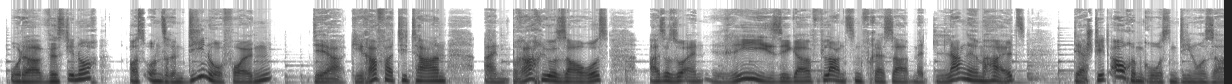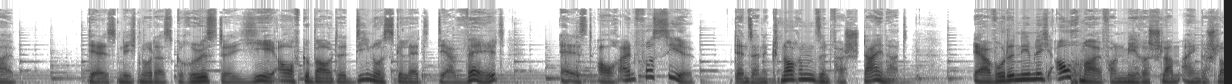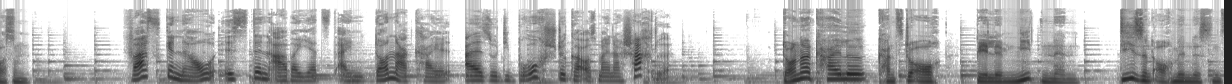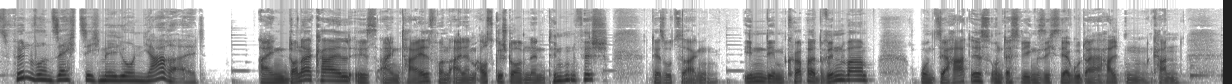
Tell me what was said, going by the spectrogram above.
Oder wisst ihr noch, aus unseren Dino-Folgen, der Giraffa-Titan, ein Brachiosaurus, also so ein riesiger Pflanzenfresser mit langem Hals, der steht auch im großen Dinosaal. Der ist nicht nur das größte je aufgebaute Dinoskelett der Welt, er ist auch ein Fossil, denn seine Knochen sind versteinert. Er wurde nämlich auch mal von Meeresschlamm eingeschlossen. Was genau ist denn aber jetzt ein Donnerkeil, also die Bruchstücke aus meiner Schachtel? Donnerkeile kannst du auch Belemniten nennen. Die sind auch mindestens 65 Millionen Jahre alt. Ein Donnerkeil ist ein Teil von einem ausgestorbenen Tintenfisch, der sozusagen in dem Körper drin war und sehr hart ist und deswegen sich sehr gut erhalten kann.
